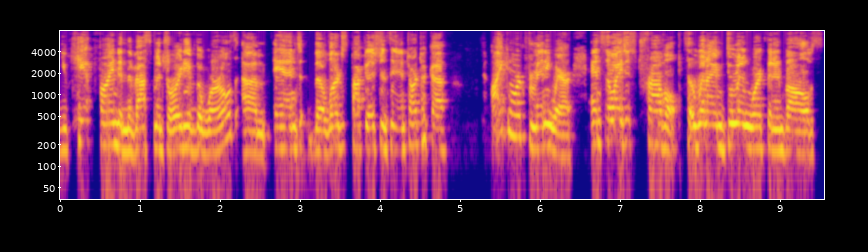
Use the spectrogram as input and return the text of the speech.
you can't find in the vast majority of the world, um, and the largest populations in Antarctica, I can work from anywhere. And so I just travel. So when I'm doing work that involves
